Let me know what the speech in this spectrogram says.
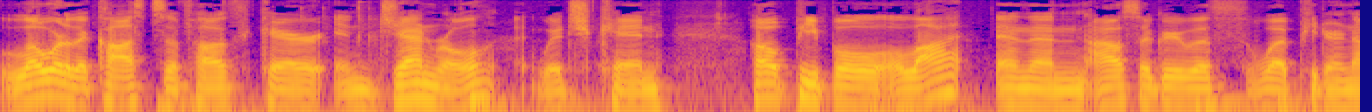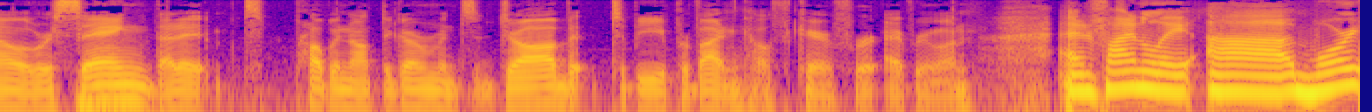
lower the costs of healthcare in general, which can help people a lot. And then I also agree with what Peter and Ella were saying that it's probably not the government's job to be providing health care for everyone. And finally, uh, more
